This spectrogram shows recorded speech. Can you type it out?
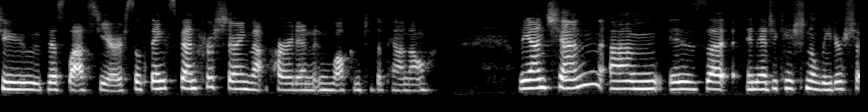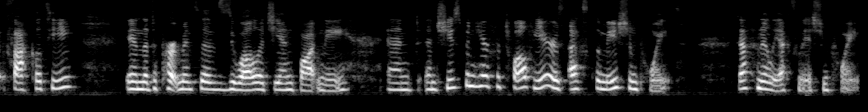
to this last year. So thanks, Ben, for sharing that part and, and welcome to the panel. Leanne Chen um, is uh, an educational leadership faculty, in the departments of zoology and botany. And, and she's been here for 12 years, exclamation point, definitely exclamation point.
